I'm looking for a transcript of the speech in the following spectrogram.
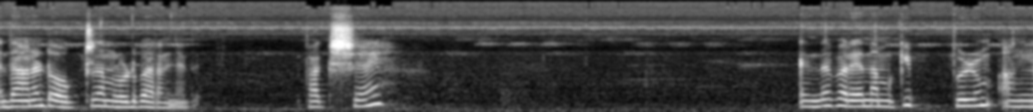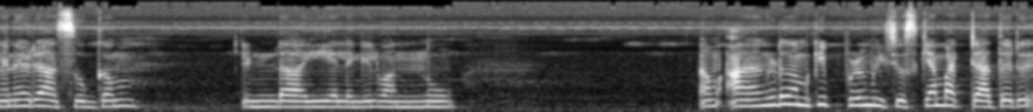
അതാണ് ഡോക്ടർ നമ്മളോട് പറഞ്ഞത്. പക്ഷേ എന്താ പറയുക നമുക്കിപ്പോഴും അങ്ങനെ ഒരു അസുഖം ഉണ്ടായി അല്ലെങ്കിൽ വന്നു അങ്ങോട്ട് നമുക്ക് ഇപ്പോഴും വിശ്വസിക്കാൻ പറ്റാത്തൊരു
